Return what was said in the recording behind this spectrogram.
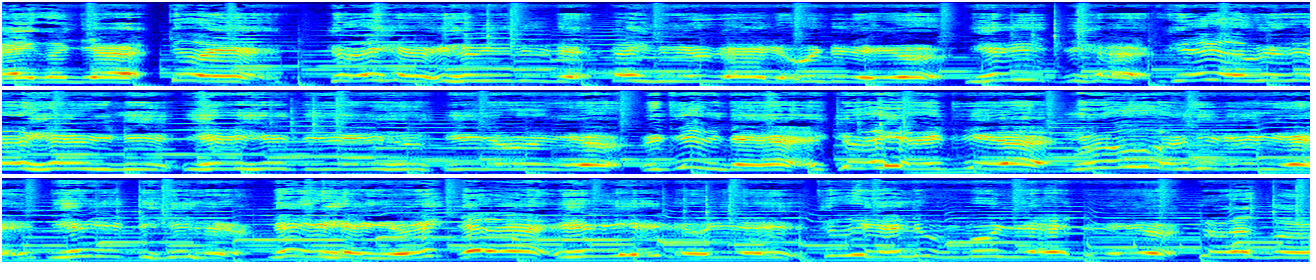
はい、こんにちは。今日はね、小学生の読みについて話してみようかなと思ってたけど、闇ってさ、嫌いな僕の闇に闇って言うのいいと思うけど、うちらみたいな小学生のうちでは、物心ついた時は闇って言うんだよ。何が言うねだから、闇って俺ら特に何でも思ってなかったんだけど、小学校の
